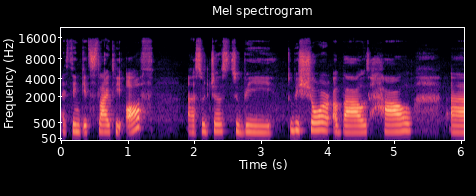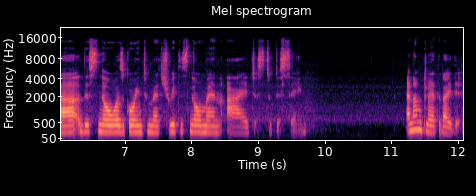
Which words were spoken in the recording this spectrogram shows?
I think it's slightly off, uh, so just to be to be sure about how uh, the snow was going to match with the snowman, I just took the same and I'm glad that I did.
